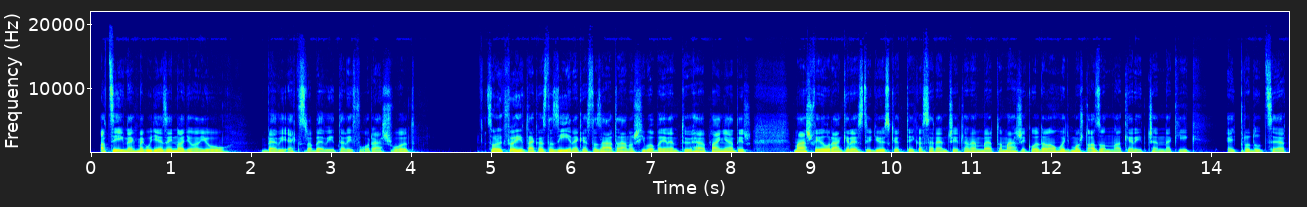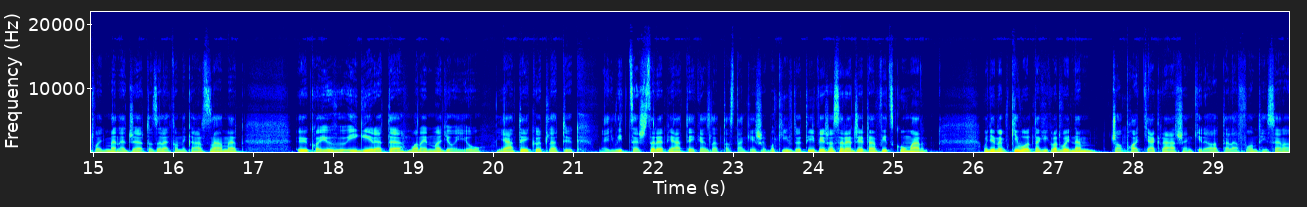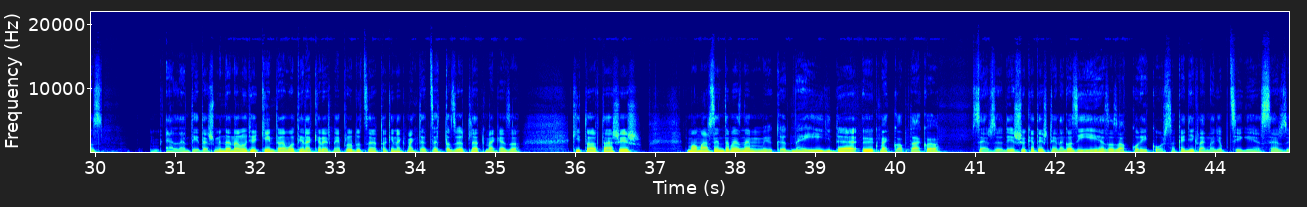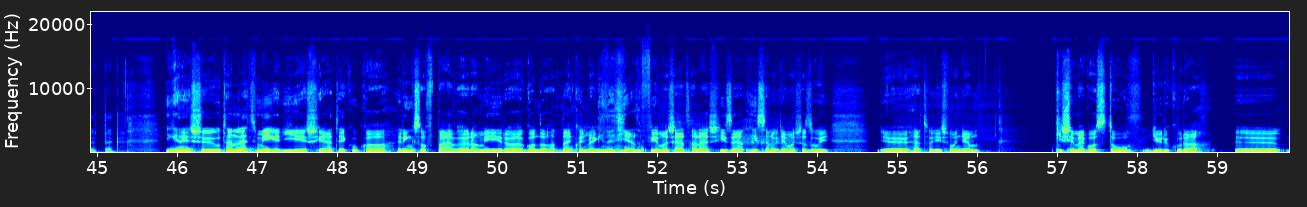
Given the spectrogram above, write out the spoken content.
A cégnek meg ugye ez egy nagyon jó bevé, extra bevételi forrás volt. Szóval ők felhívták ezt az ének, ezt az általános hiba bejelentő helpline és másfél órán keresztül győzködték a szerencsétlen embert a másik oldalon, hogy most azonnal kerítsen nekik egy producert vagy menedzsert az Electronic Arts-nál, mert ők a jövő ígérete, van egy nagyon jó játékötletük, egy vicces szerepjáték, ez lett aztán később a the és a szerencsétlen fickó már ugye ki volt nekik adva, vagy nem csaphatják rá senkire a telefont, hiszen az ellentétes mindennel, úgyhogy kénytelen volt tényleg keresni egy producert, akinek megtetszett az ötlet, meg ez a kitartás, és ma már szerintem ez nem működne így, de ők megkapták a szerződésüket, és tényleg az IE-hez az akkori korszak egyik legnagyobb cégéhez szerződtek. Igen, és utána lett még egy IE-s játékuk, a Rings of Power, amiről gondolhatnánk, hogy megint egy ilyen filmes áthalás, hiszen, hiszen ugye most az új, hát hogy is mondjam, kisi megosztó gyűrűk ura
